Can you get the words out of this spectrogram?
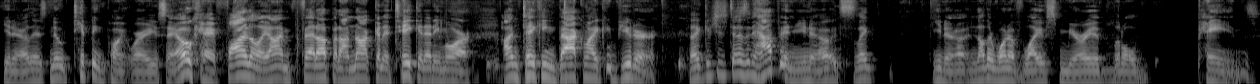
You know, there's no tipping point where you say, okay, finally, I'm fed up and I'm not going to take it anymore. I'm taking back my computer. Like, it just doesn't happen, you know? It's like, you know, another one of life's myriad little pains.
